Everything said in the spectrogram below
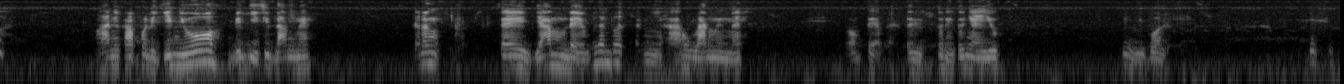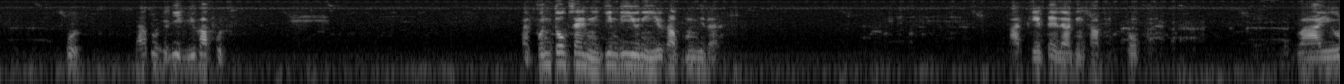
ยมานี่ครับพอด้กินอยู่เบ็ดยี่สิบลังไหมกำลังใส่ยำเดี๋ยวเพื่อนเพื่อนนี่หาหกลังหนึ่งไหมลองเตียบเลยแต่ตัวหนี้ตัวใหญ่อยู่นี่มีบอลพูดแล้วคุณก็ดินอยู่ครับคุณมัน ฝนตกใส่นี่กินดีอยู่นี่อยู่ครับมึงนี่แหละอาเกตได้แล้วนี่ครับตกวาอยู่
